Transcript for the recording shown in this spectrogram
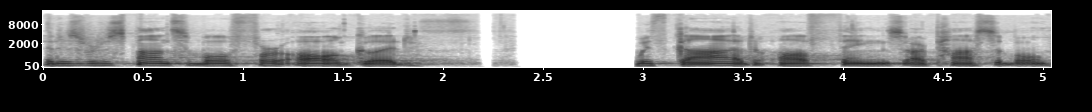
that is responsible for all good. With God, all things are possible.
